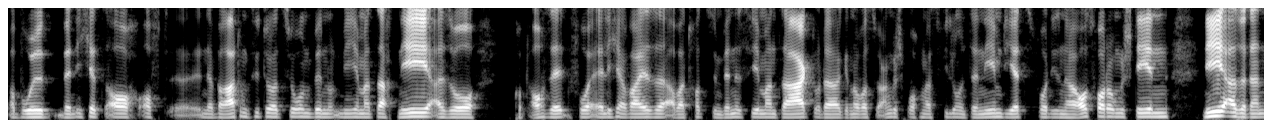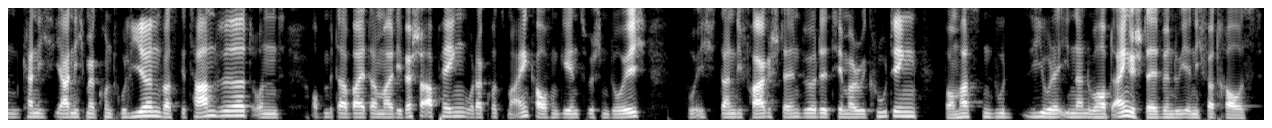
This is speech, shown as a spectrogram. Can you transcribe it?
Obwohl, wenn ich jetzt auch oft äh, in der Beratungssituation bin und mir jemand sagt, nee, also kommt auch selten vor, ehrlicherweise, aber trotzdem, wenn es jemand sagt oder genau was du angesprochen hast, viele Unternehmen, die jetzt vor diesen Herausforderungen stehen, nee, also dann kann ich ja nicht mehr kontrollieren, was getan wird und ob Mitarbeiter mal die Wäsche abhängen oder kurz mal einkaufen gehen zwischendurch, wo ich dann die Frage stellen würde, Thema Recruiting, warum hast du sie oder ihn dann überhaupt eingestellt, wenn du ihr nicht vertraust?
